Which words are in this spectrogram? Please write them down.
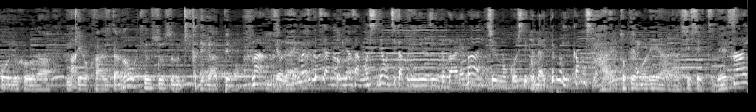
こういう風な意見を感じたのを吸収する機会があってもまあいいんじゃないかなまあ、少しあの皆さんもしねお近くに友人とかあれば注目をしていただいてもいいかもしれません、はい、とてもレアな施設です。はい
